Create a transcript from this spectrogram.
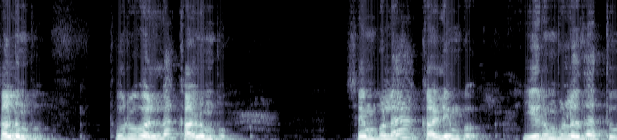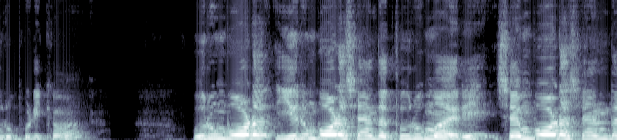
கழும்பு. துருவல்ல கழும்பு. செம்பில் களிம்பு. இரும்பில் தான் துரு பிடிக்கும். உரும்போட இரும்போடு சேர்ந்த துரு மாதிரி செம்போடு சேர்ந்த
